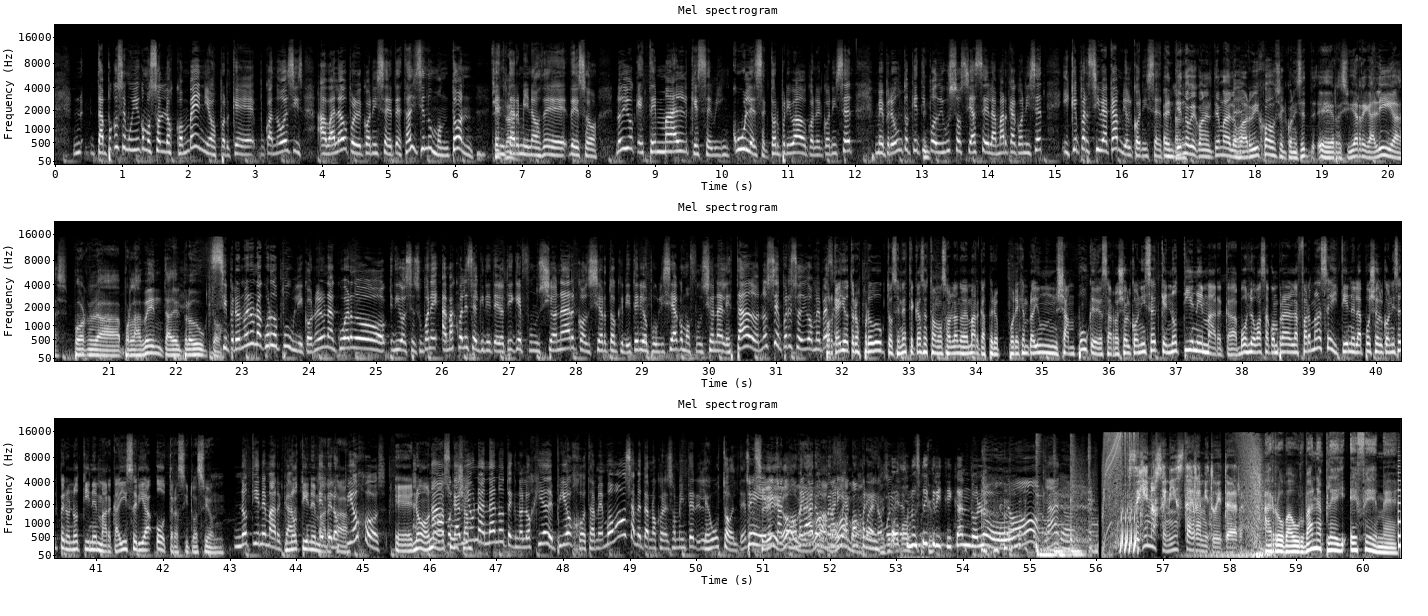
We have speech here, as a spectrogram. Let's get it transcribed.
Tampoco sé muy bien cómo son los convenios, porque cuando vos decís avalado por el CONICET, te estás diciendo un montón Sí, en claro. términos de, de eso. No digo que esté mal que se vincule el sector privado con el CONICET, me pregunto qué tipo de uso se hace de la marca CONICET y qué percibe a cambio el CONICET. Entiendo que con el tema de los barbijos, el CONICET eh, recibía regalías por, la, por las ventas del producto. Sí, pero no era un acuerdo público, no era un acuerdo, digo, se supone, además, ¿cuál es el criterio? Tiene que funcionar con cierto criterio de publicidad como funciona el Estado. No sé, por eso digo, me parece... Porque hay otros productos, en este caso estamos hablando de marcas, pero por ejemplo hay un shampoo que desarrolló el CONICET que no tiene marca. Vos lo vas a comprar a la farmacia y tiene el apoyo del CONICET, pero no tiene marca. Ahí sería otra situación. No tiene marca. No tiene ¿El de marca. los piojos? Eh, no, no, Ah, es porque un había una nanotecnología de piojos también. Bueno, Vamos a meternos con eso, me inter- ¿les gustó el tema? Sí, Sí, venga, obvio, compraron, vamos, María, compre. Bueno, no estoy criticándolo. No, claro. Seguinos en Instagram y Twitter. Arroba Urbana Play FM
